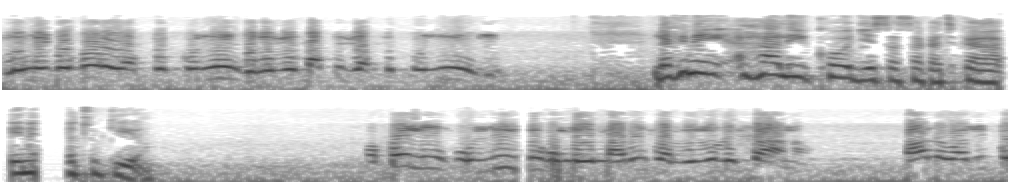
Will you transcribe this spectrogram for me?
ni migogoro ya siku nyingi, ni visasi vya siku nyingi. Lakini hali ikoje sasa katika eneo la tukio? Kwa kweli ulinzi umeimarishwa vizuri sana pale walipo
